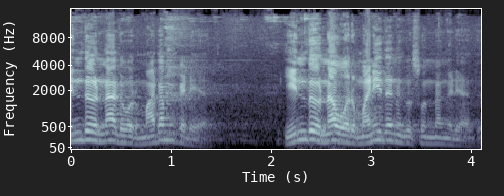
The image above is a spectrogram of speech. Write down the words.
இந்துன்னா அது ஒரு மதம் கிடையாது. இந்துன்னா ஒரு மனிதனுக்கு சொந்தம் கிடையாது.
